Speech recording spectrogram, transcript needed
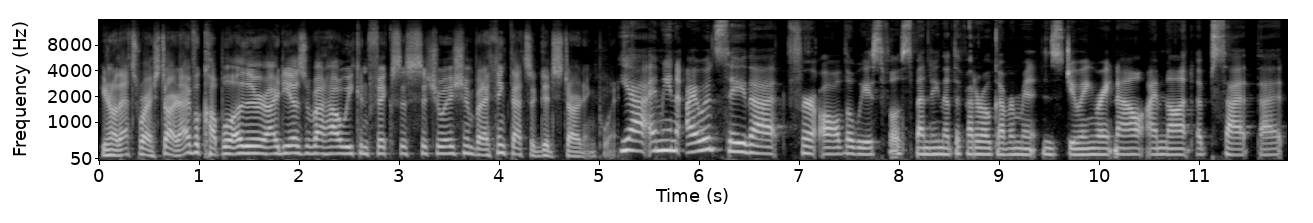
You know, that's where I start. I have a couple other ideas about how we can fix this situation, but I think that's a good starting point. Yeah, I mean, I would say that for all the wasteful spending that the federal government is doing right now, I'm not upset that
